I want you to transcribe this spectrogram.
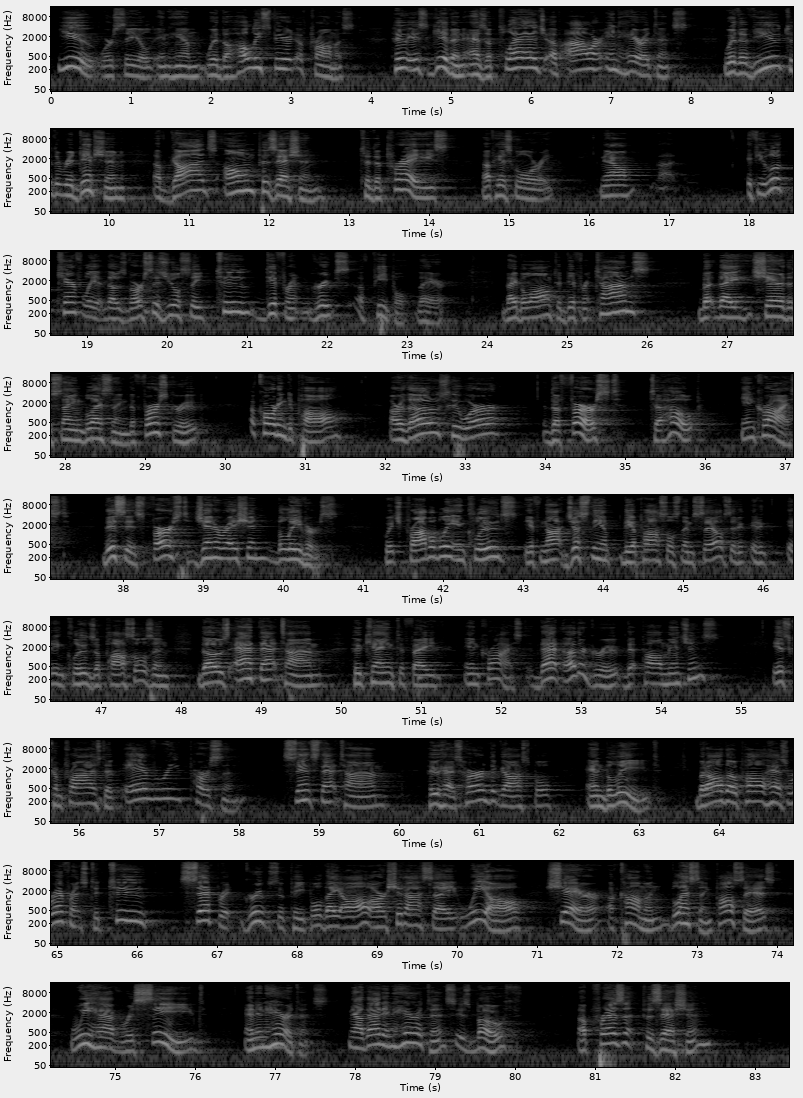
you were sealed in him with the Holy Spirit of promise, who is given as a pledge of our inheritance with a view to the redemption of God's own possession to the praise of his glory. Now, if you look carefully at those verses, you'll see two different groups of people there. They belong to different times, but they share the same blessing. The first group, according to Paul, are those who were the first to hope in Christ. This is first generation believers, which probably includes, if not just the, the apostles themselves, it, it, it includes apostles and those at that time who came to faith in Christ. That other group that Paul mentions is comprised of every person since that time who has heard the gospel and believed. But although Paul has reference to two separate groups of people, they all, or should I say, we all, share a common blessing. Paul says, We have received an inheritance. Now, that inheritance is both a present possession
